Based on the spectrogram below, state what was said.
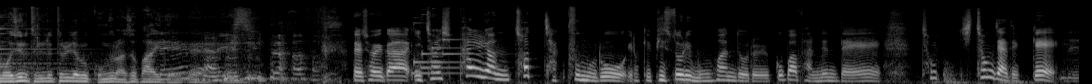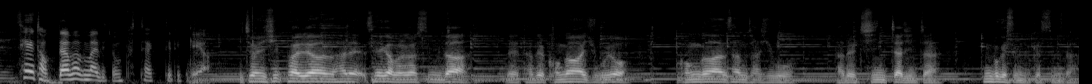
나머지는 들려, 들려면 공연 와서 봐야 돼요. 예. 네, 저희가 2018년 첫 작품으로 이렇게 빗소리 몽환도를 꼽아봤는데 청- 시청자들께 새해 덕담 한마디 좀 부탁드릴게요. 2018년 한 해 새해가 밝았습니다. 네, 다들 건강하시고요. 건강한 삶 사시고 다들 진짜 진짜 행복했으면 좋겠습니다.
